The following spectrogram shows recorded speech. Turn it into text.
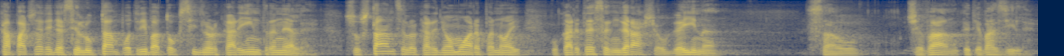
capacitatea de a se lupta împotriva toxinilor care intră în ele, substanțelor care ne omoară pe noi, cu care trebuie să îngrașe o găină sau ceva în câteva zile.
